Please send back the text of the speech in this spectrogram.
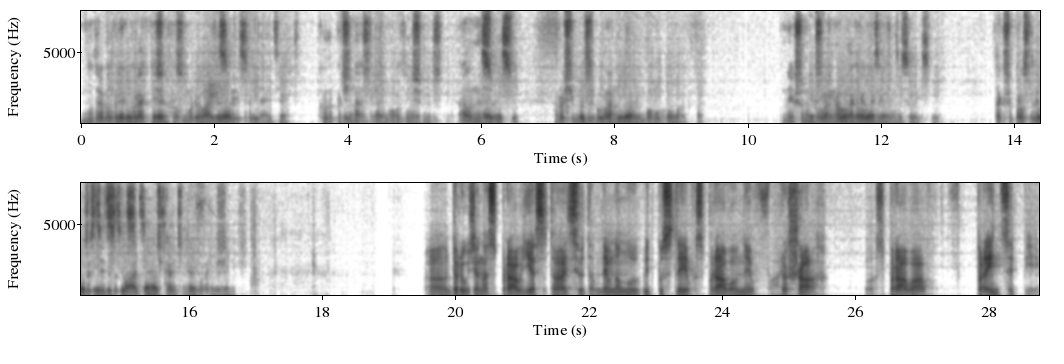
ну, треба трохи коректніше формулювати свої претензії, коли починаєте розмову з іншими людьми. Але не суть. Гроші буде повернуто в будь-якому випадку. Якщо не поверне Олег, я не закину свої. Так що просто відпустіть ситуацію, не чекайте на її вирішення. Друзі, насправді я ситуацію там давно відпустив. Справа не в грошах. Справа в принципі,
